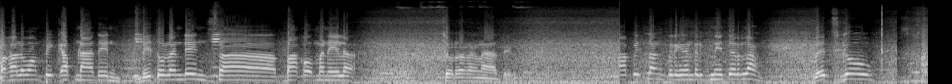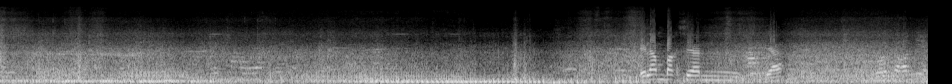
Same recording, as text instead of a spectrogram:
pangalawang pick up natin. Dito lang din sa Paco, Manila. Tsura lang natin. Kapit lang, 300 meter lang. Let's go! Ilang box yan, ya? Wala sa kanya.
